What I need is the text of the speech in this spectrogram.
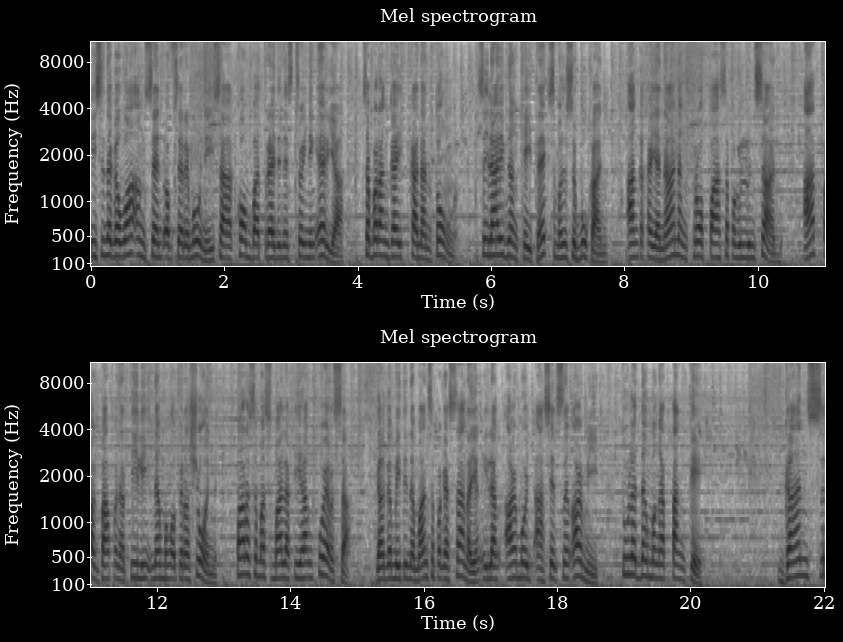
Isinagawa ang send-off ceremony sa Combat Readiness Training Area sa Barangay Kanantong. Sa ilalim ng KTEX, masusubukan ang kakayanan ng tropa sa paglulunsad at pagpapanatili ng mga operasyon para sa mas malakihang puwersa. Gagamitin naman sa pagkasanay ang ilang armored assets ng Army tulad ng mga tangke, guns,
